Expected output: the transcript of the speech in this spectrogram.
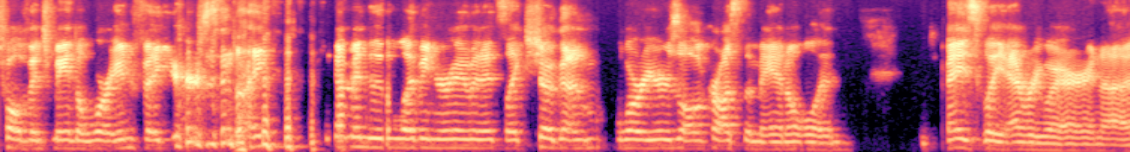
12 inch Mandalorian figures, and like come into the living room, and it's like Shogun warriors all across the mantle, and basically everywhere. And uh,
